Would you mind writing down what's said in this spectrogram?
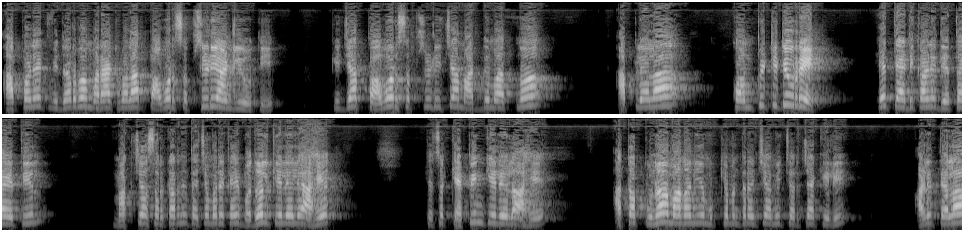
आपण एक विदर्भ मराठवाडा पॉवर सबसिडी आणली होती. की ज्या पॉवर सबसिडीच्या माध्यमातून आपल्याला कॉम्पिटेटिव्ह रेट हे त्या ठिकाणी देता येतील. मागच्या सरकारने त्याच्यामध्ये काही बदल केलेले आहेत. त्याचं कॅपिंग केलेलं आहे. आता पुन्हा माननीय मुख्यमंत्र्यांची आम्ही चर्चा केली आणि त्याला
